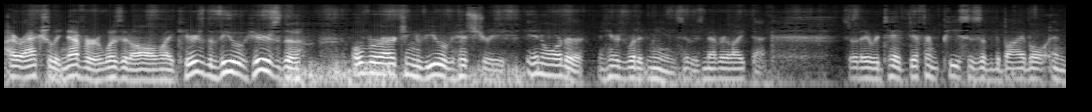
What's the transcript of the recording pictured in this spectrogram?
or actually never was it all like here's the view here's the overarching view of history in order and here's what it means. It was never like that. So they would take different pieces of the bible and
